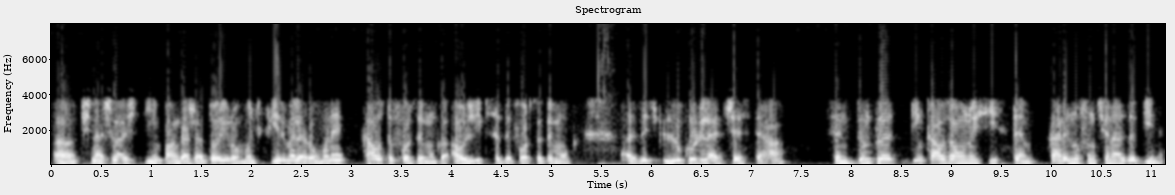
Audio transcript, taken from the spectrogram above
Uh, și în același timp, angajatorii români, firmele române, caută forță de muncă, au lipsă de forță de muncă. Uh, deci lucrurile acestea se întâmplă din cauza unui sistem care nu funcționează bine.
